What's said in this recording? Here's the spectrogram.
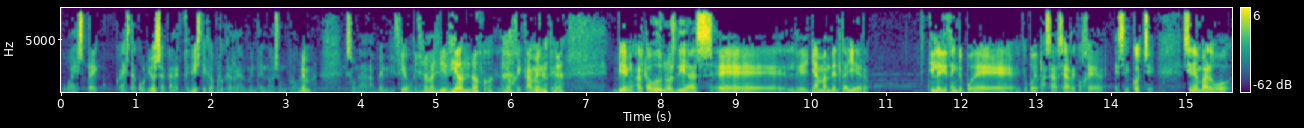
o a esta, a esta curiosa característica, porque realmente no es un problema, es una bendición. Es una bendición, ¿no? Lógicamente. Bien, al cabo de unos días eh, le llaman del taller y le dicen que puede, que puede pasarse a recoger ese coche. Sin embargo,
